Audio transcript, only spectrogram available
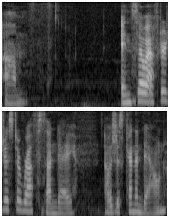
Um, and so after just a rough Sunday, I was just kind of down.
